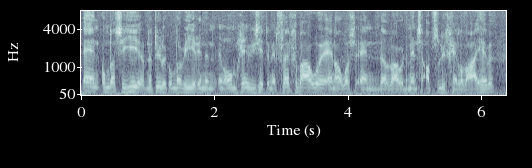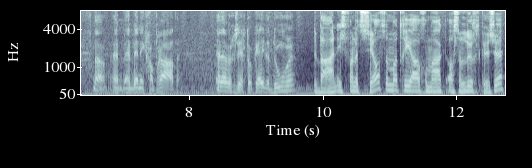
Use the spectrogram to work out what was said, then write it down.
En omdat ze hier, natuurlijk omdat we hier in een, in een omgeving zitten met flatgebouwen en alles. En daar wouden de mensen absoluut geen lawaai hebben. Nou, en, en ben ik gaan praten. En dan hebben we gezegd, oké, dat doen we. De baan is van hetzelfde materiaal gemaakt als een luchtkussen.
